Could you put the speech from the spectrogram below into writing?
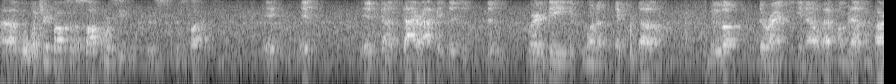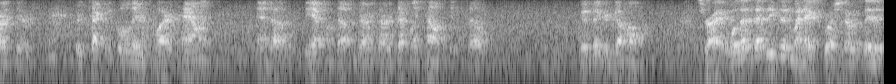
Uh, but what's your thoughts on the sophomore season for this, this class? It it's it's gonna skyrocket. This is this is where to be if you want to um, move up the ranks. You know, F1000 cars they're they're technical. They require talent, and uh, the F1000 drivers are definitely talented. So go big or go home. That's right. Well, that, that leads into my next question. I would say that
